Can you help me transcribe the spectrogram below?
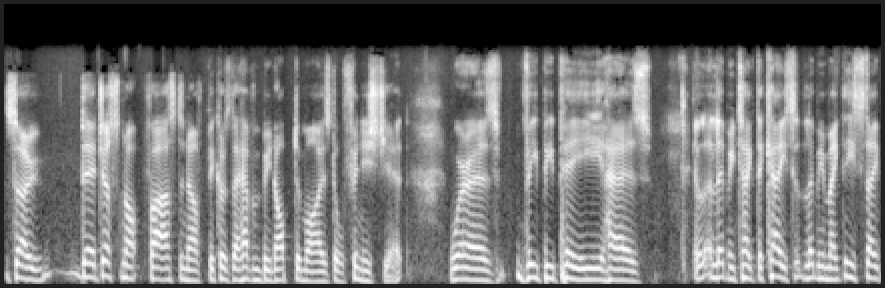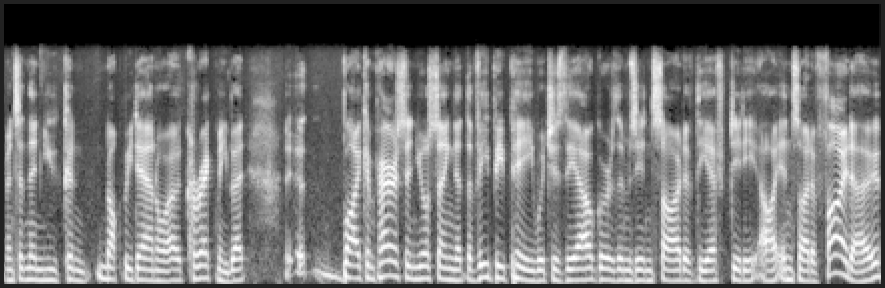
So they're just not fast enough because they haven't been optimized or finished yet. Whereas VPP has let me take the case. Let me make these statements, and then you can knock me down or correct me. But uh, by comparison, you're saying that the VPP, which is the algorithms inside of the FDD, uh, inside of FIDO,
